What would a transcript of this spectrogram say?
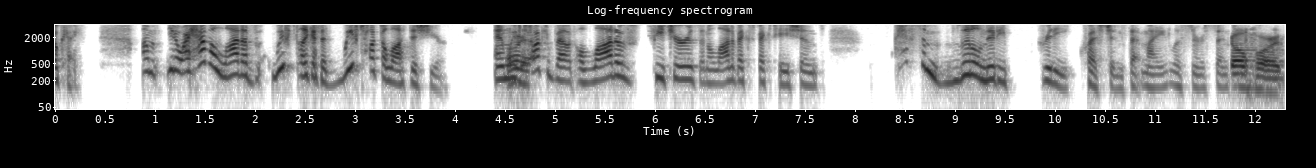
okay. Um, you know, I have a lot of we've like I said, we've talked a lot this year, and oh, we've oh, yeah. talked about a lot of features and a lot of expectations. I have some little nitty gritty questions that my listeners sent. Go for it.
